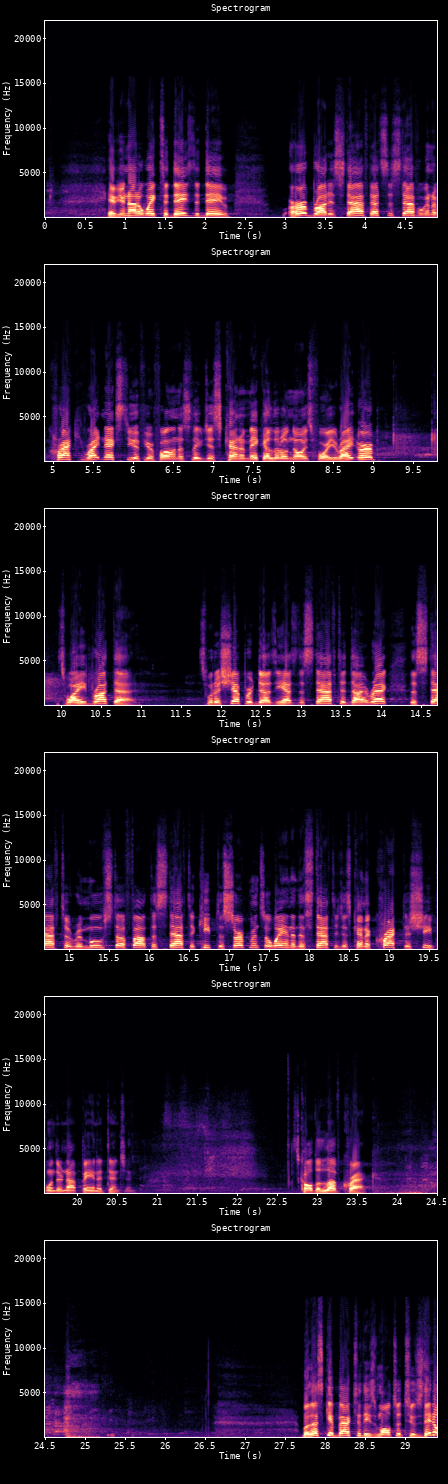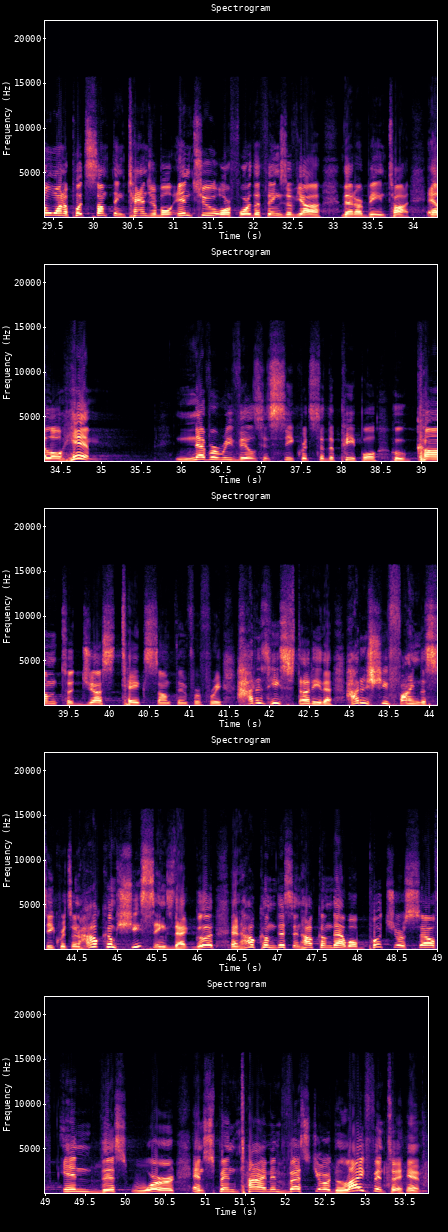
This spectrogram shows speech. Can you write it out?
If you're not awake, today's the day. Herb brought his staff. That's the staff we're going to crack right next to you if you're falling asleep. Just kind of make a little noise for you, right, Herb? That's why he brought that. That's what a shepherd does. He has the staff to direct, the staff to remove stuff out, the staff to keep the serpents away, and then the staff to just kind of crack the sheep when they're not paying attention. It's called the love crack. But let's get back to these multitudes. They don't want to put something tangible into or for the things of Yah that are being taught. Elohim never reveals his secrets to the people who come to just take something for free. How does he study that? How does she find the secrets? And how come she sings that good? And how come this and how come that? Well, put yourself in this word and spend time, invest your life into him.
